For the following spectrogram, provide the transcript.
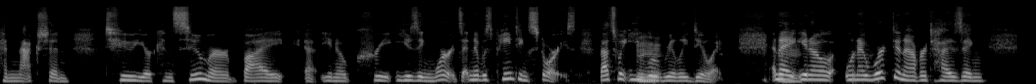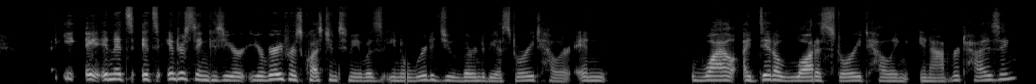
connection to your consumer by uh, you know cre- using words. And it was painting stories. That's what you mm-hmm. were really doing. And mm-hmm. i you know when i worked in advertising and it's it's interesting because your your very first question to me was you know where did you learn to be a storyteller? And while i did a lot of storytelling in advertising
